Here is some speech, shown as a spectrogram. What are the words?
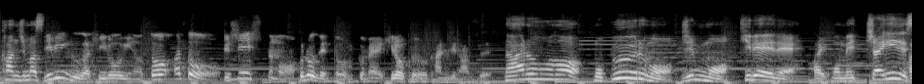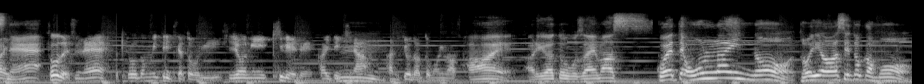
感じます？リビングが広いのと、あと、主寝室もクローゼットを含め広く感じます。なるほど。もうプールもジムも綺麗で、はい、もうめっちゃいいですね、はい、そうですね。先ほど見てきた通り、非常に綺麗で快適な環境だと思います、うん、はい。ありがとうございます。こうやってオンラインの問い合わせとかも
